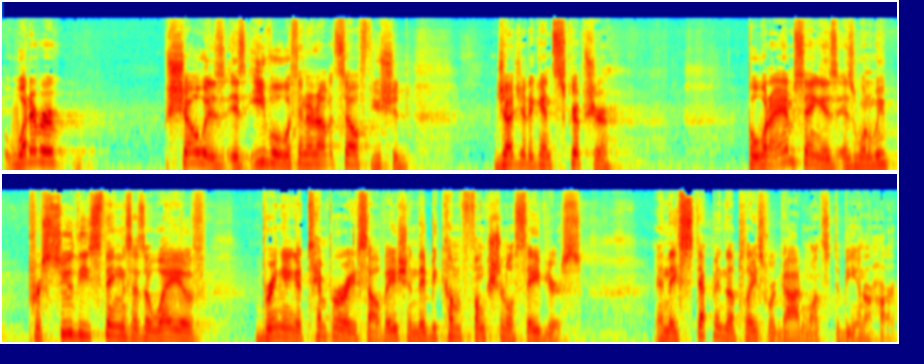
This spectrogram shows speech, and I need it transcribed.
whatever show is, is evil within and of itself, you should judge it against Scripture. But what I am saying is, is when we pursue these things as a way of bringing a temporary salvation, they become functional saviors. And they step into the place where God wants to be in our heart.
